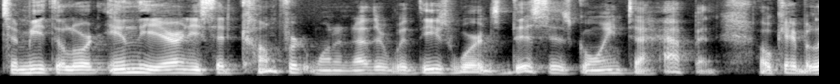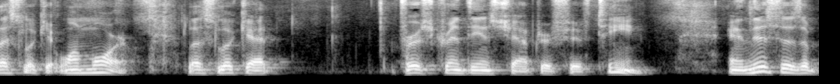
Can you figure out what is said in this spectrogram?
to meet the Lord in the air. And he said comfort one another with these words. This is going to happen. Okay but let's look at one more. Let's look at 1 Corinthians chapter 15 and this is an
